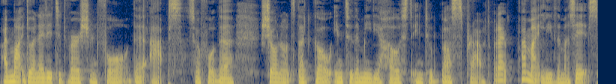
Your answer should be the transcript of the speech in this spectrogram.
I might do an edited version for the apps. So for the show notes that go into the media host into Buzzsprout, but I, I might leave them as is.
